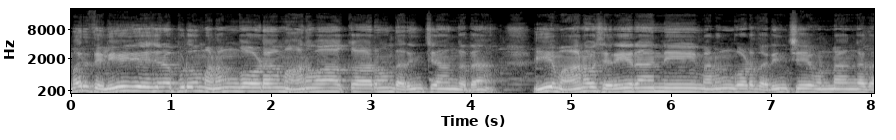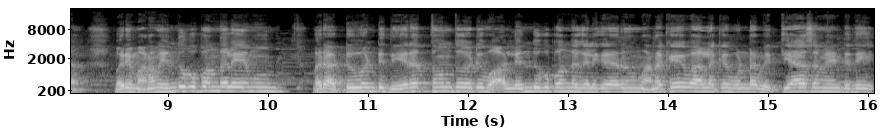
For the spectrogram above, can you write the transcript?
మరి తెలియజేసినప్పుడు మనం కూడా మానవాకారం ధరించాం కదా. ఈ మానవ శరీరాన్ని మనం కూడా ధరించే ఉన్నాం కదా. మరి మనం ఎందుకు పొందలేము? మరి అటువంటి ధీరత్వంతో వాళ్ళు ఎందుకు పొందగలిగారు? మనకే వాళ్ళకే ఉండ వ్యత్యాసం ఏంటిది?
